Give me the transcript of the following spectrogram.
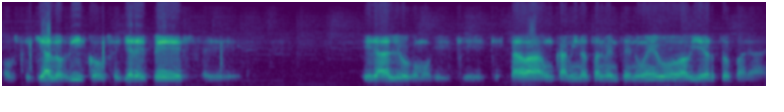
obsequiar los discos, obsequiar EPs, eh, era algo como que, que, estaba un camino totalmente nuevo, abierto para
